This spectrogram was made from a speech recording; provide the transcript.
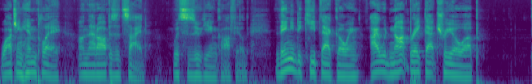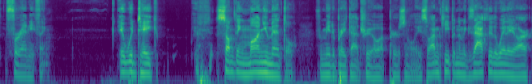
watching him play on that opposite side with Suzuki and Caufield. They need to keep that going. I would not break that trio up for anything. It would take something monumental for me to break that trio up personally. So I'm keeping them exactly the way they are.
